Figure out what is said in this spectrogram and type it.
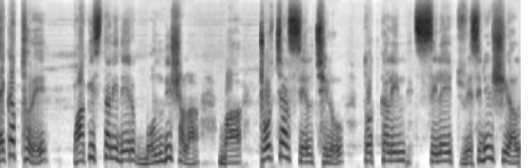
একাত্তরে পাকিস্তানিদের বন্দিশালা বা টর্চার সেল ছিল তৎকালীন সিলেট রেসিডেন্সিয়াল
